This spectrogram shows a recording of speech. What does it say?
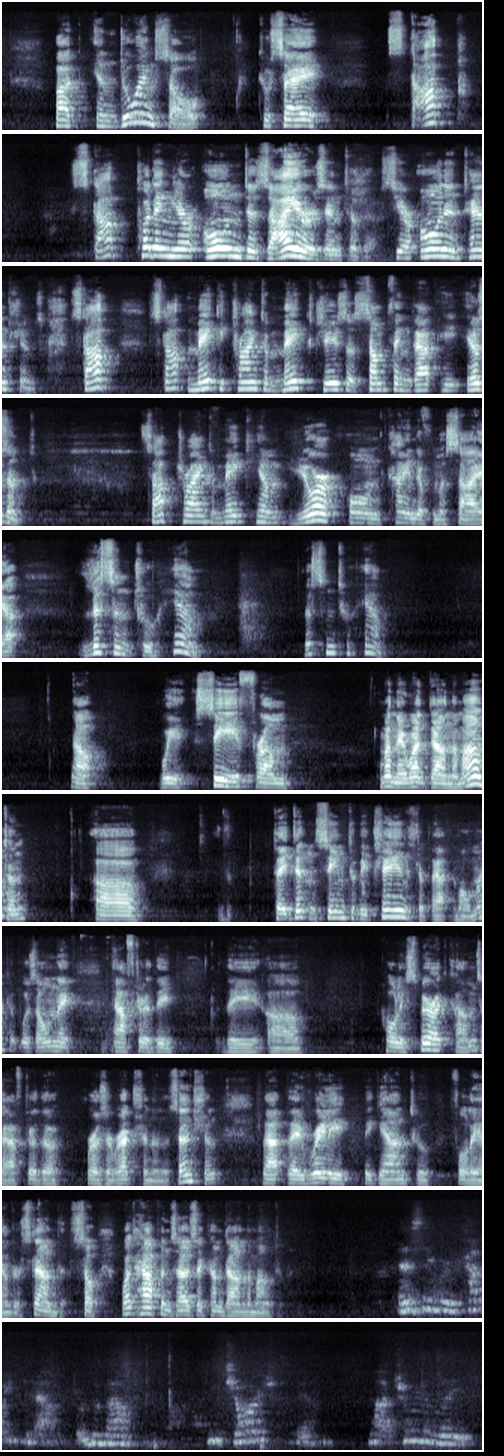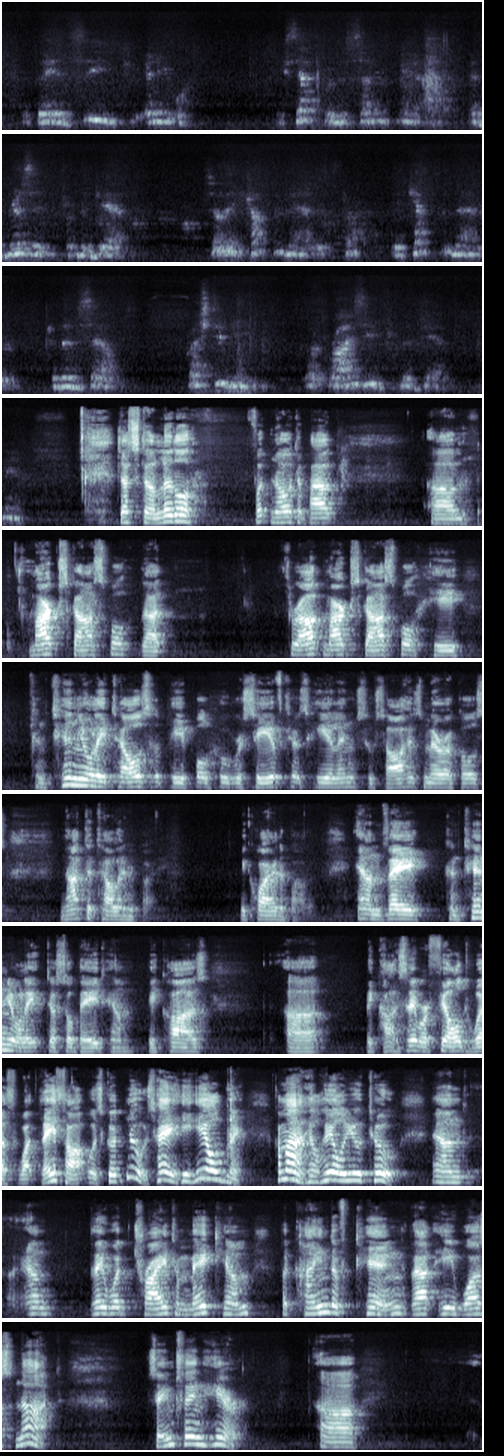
but in doing so, to say, stop, stop putting your own desires into this, your own intentions. Stop, stop making, trying to make Jesus something that he isn't. Stop trying to make him your own kind of Messiah. Listen to him. Listen to him. Now, we see from when they went down the mountain, uh, they didn't seem to be changed at that moment. It was only after the, the uh, Holy Spirit comes, after the resurrection and ascension, that they really began to fully understand this. So, what happens as they come down the mountain? As they were coming down from the mountain, he charged them not to relate what they had seen to anyone, except when the Son of Man had risen from the dead. So they kept the matter, they kept the matter to themselves, questioning what rising from the dead meant. Just a little footnote about um, Mark's gospel that throughout Mark's gospel, he continually tells the people who received his healings, who saw his miracles, not to tell anybody. Be quiet about it. And they continually disobeyed him because, uh, because they were filled with what they thought was good news. Hey, he healed me. Come on, he'll heal you too. And, and they would try to make him the kind of king that he was not. Same thing here. Uh,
